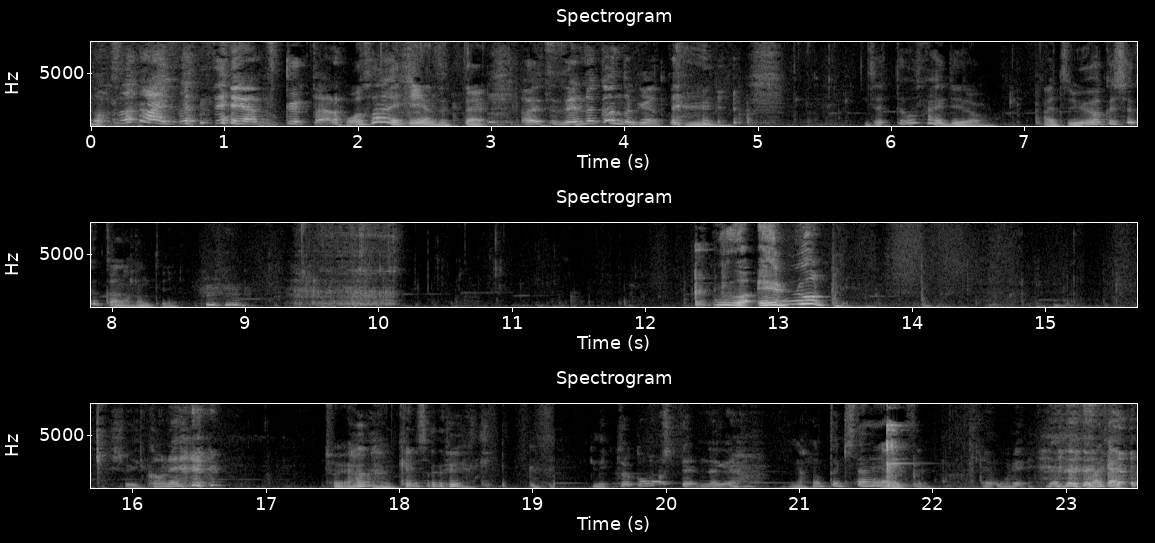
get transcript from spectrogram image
幼い先生やん作ったら幼いっていいやん絶対。あいつ全裸監督やって。絶対幼いっていいだろ。あいつ留学してくっかな本当に。うわエロって。ちょ行かねちょやだ検索履歴めっちゃこぼしてるんだけどな本当に汚ねえあいつ。え俺？バカやって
